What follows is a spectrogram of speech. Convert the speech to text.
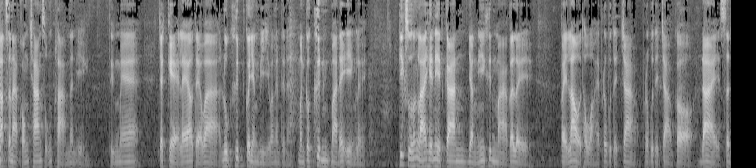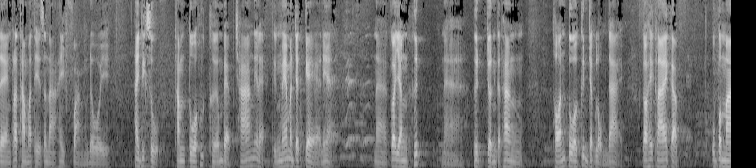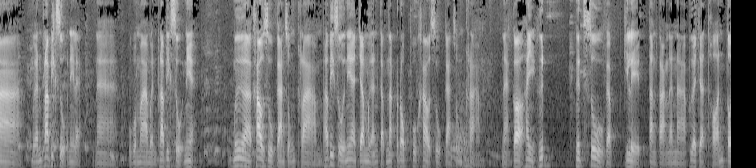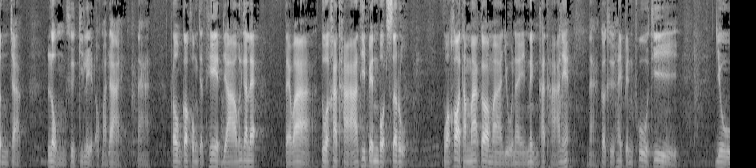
ลักษณะของช้างสงครามนั่นเอง ถึงแม้จะแก่แล้วแต่ว่าลูกคึดก็ยังมีว่างั้นเถอะนะมันก็ขึ้นมาได้เองเลย ภิกษุทั้งหลายเห็นเหตุการณ์อย่างนี้ขึ้นมาก็เลย ไปเล่าถวายพระพุทธเจ้า พระพุทธเจ้าก็ได้แสดงพระธรรมเทศนาให้ฟังโดย ให้ภิกษุทำตัวฮึกเหิมแบบช้างนี่แหละ ถึงแม้มันจะแก่เนี่ยนะก็ยังฮึดนะฮึดจนกระทั่งถอนตัวขึ้นจากหล่มได้ ก็คล้ายๆกับอุปมาเหมือนพระภิกษุนี่แหละนะอุปมาเหมือนพระภิกษุเนี่ยเมื่อเข้าสู่การสงคราม พระภิกษุเนี่ยจะเหมือนกับนักรบผู้เข้าสู่การสงครามนะก็ให้ฮึด ฮึดสู้กับกิเลสต่างๆ นานา เพื่อจะถอนตนจากลมคือกิเลสออกมาได้นะพระองค์ก็คงจะเทศยาวเหมือนกันแหละแต่ว่าตัวคาถาที่เป็นบทสรุป หัวข้อธรรมะก็มาอยู่ในหนึ่งคาถาเนี้ยนะก็คือให้เป็นผู้ที่อยู่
